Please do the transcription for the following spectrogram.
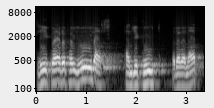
Slik var det for Julas. Han gikk ut, og det var natt.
